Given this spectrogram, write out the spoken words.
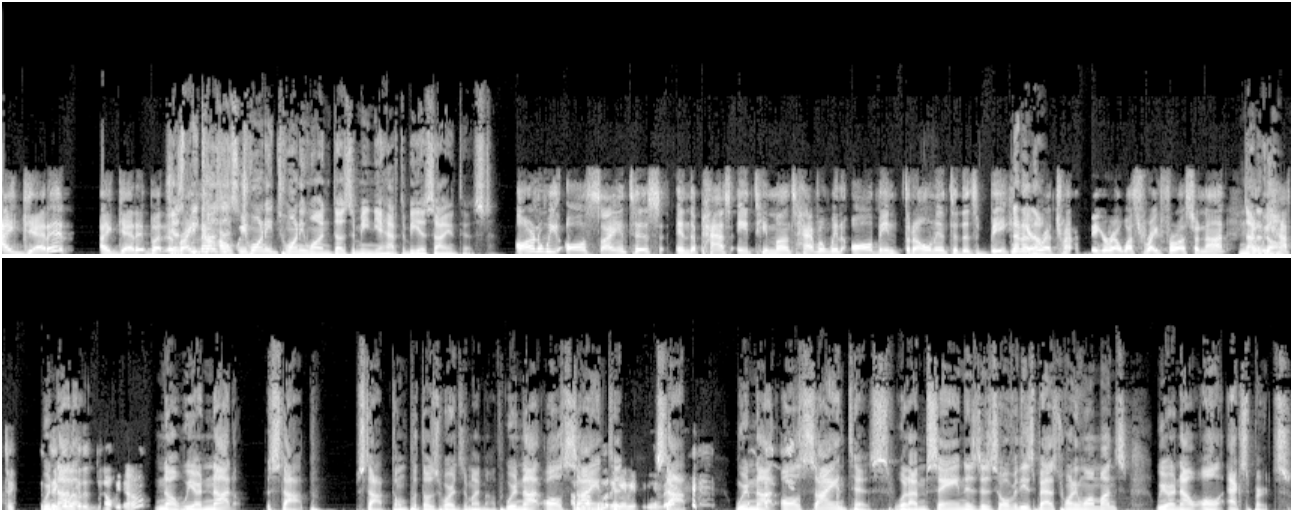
I get it. I get it. But Just right because now, it's we, 2021 doesn't mean you have to be a scientist. Aren't we all scientists in the past 18 months? Haven't we all been thrown into this big No, no, era no. trying to figure out what's right for us or not? Not and at we all. have to We're take not a look a- at it. No, we don't. No, we are not. Stop. Stop. Don't put those words in my mouth. We're not all I'm not putting scientists. anything in there. Stop. We're not all scientists. What I'm saying is, is over these past 21 months, we are now all experts.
